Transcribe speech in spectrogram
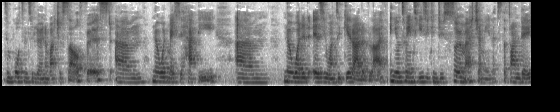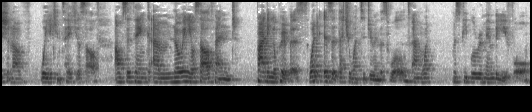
it's important to learn about yourself first um, know what makes you happy um, know what it is you want to get out of life in your 20s you can do so much i mean it's the foundation of where you can take yourself i also think um, knowing yourself and finding your purpose. What is it that you want to do in this world? And what must people remember you for?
